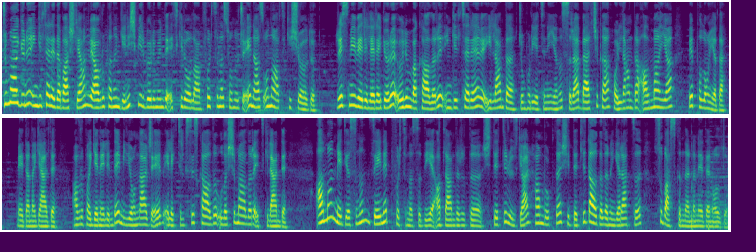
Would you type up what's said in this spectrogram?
Cuma günü İngiltere'de başlayan ve Avrupa'nın geniş bir bölümünde etkili olan fırtına sonucu en az 16 kişi öldü. Resmi verilere göre ölüm vakaları İngiltere ve İrlanda Cumhuriyeti'nin yanı sıra Belçika, Hollanda, Almanya ve Polonya'da meydana geldi. Avrupa genelinde milyonlarca ev elektriksiz kaldı, ulaşım ağları etkilendi. Alman medyasının Zeynep fırtınası diye adlandırdığı şiddetli rüzgar Hamburg'da şiddetli dalgaların yarattığı su baskınlarına neden oldu.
